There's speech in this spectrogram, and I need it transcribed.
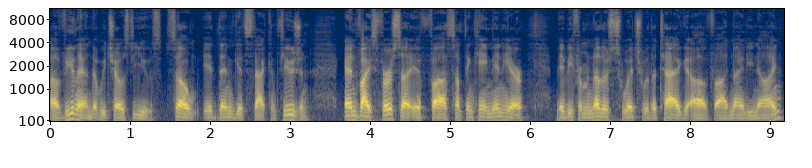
uh, VLAN that we chose to use. So it then gets that confusion. And vice versa, if uh, something came in here, maybe from another switch with a tag of uh, 99,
